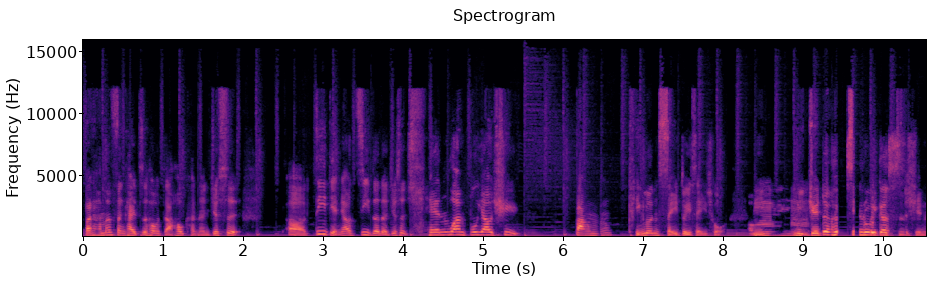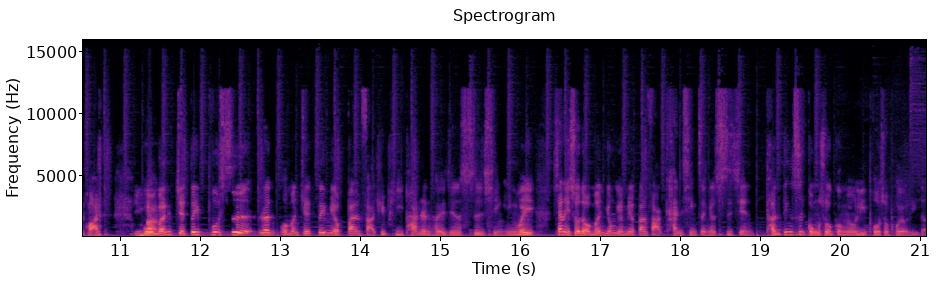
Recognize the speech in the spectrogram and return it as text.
把他们分开之后，然后可能就是呃第一点要记得的就是千万不要去帮忙评论谁对谁错，你嗯你绝对会陷入一个死循环。我们绝对不是任，我们绝对没有办法去批判任何一件事情，因为像你说的，我们永远没有办法看清整个事件，肯定是公说公有理，婆说婆有理的。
